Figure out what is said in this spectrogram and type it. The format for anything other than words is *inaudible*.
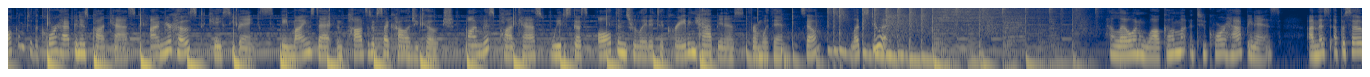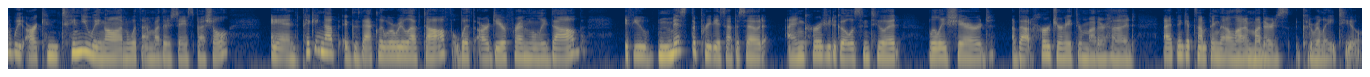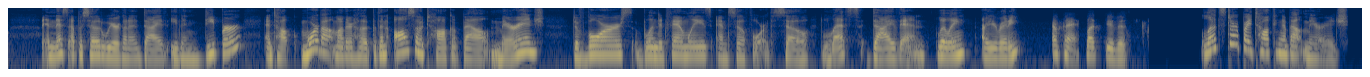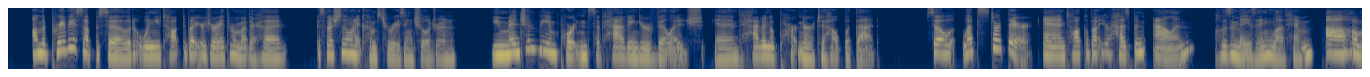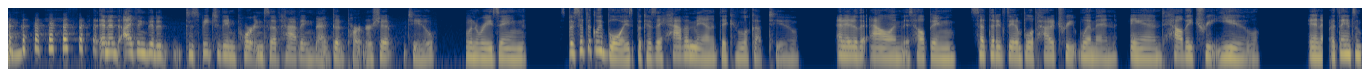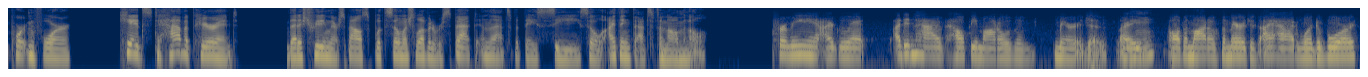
Welcome to the Core Happiness Podcast. I'm your host, Casey Banks, a mindset and positive psychology coach. On this podcast, we discuss all things related to creating happiness from within. So let's do it. Hello, and welcome to Core Happiness. On this episode, we are continuing on with our Mother's Day special and picking up exactly where we left off with our dear friend Lily Daub. If you missed the previous episode, I encourage you to go listen to it. Lily shared about her journey through motherhood. And I think it's something that a lot of mothers could relate to. In this episode, we are going to dive even deeper and talk more about motherhood, but then also talk about marriage, divorce, blended families, and so forth. So let's dive in. Lily, are you ready? Okay, let's do this. Let's start by talking about marriage. On the previous episode, when you talked about your journey through motherhood, especially when it comes to raising children, you mentioned the importance of having your village and having a partner to help with that. So let's start there and talk about your husband, Alan, who's amazing. Love him. Um, *laughs* and I think that it, to speak to the importance of having that good partnership too when raising specifically boys because they have a man that they can look up to. And I know that Alan is helping set that example of how to treat women and how they treat you. And I think it's important for kids to have a parent that is treating their spouse with so much love and respect, and that's what they see. So I think that's phenomenal. For me, I grew up, I didn't have healthy models of marriages, right? Mm-hmm. All the models of marriages I had were divorce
